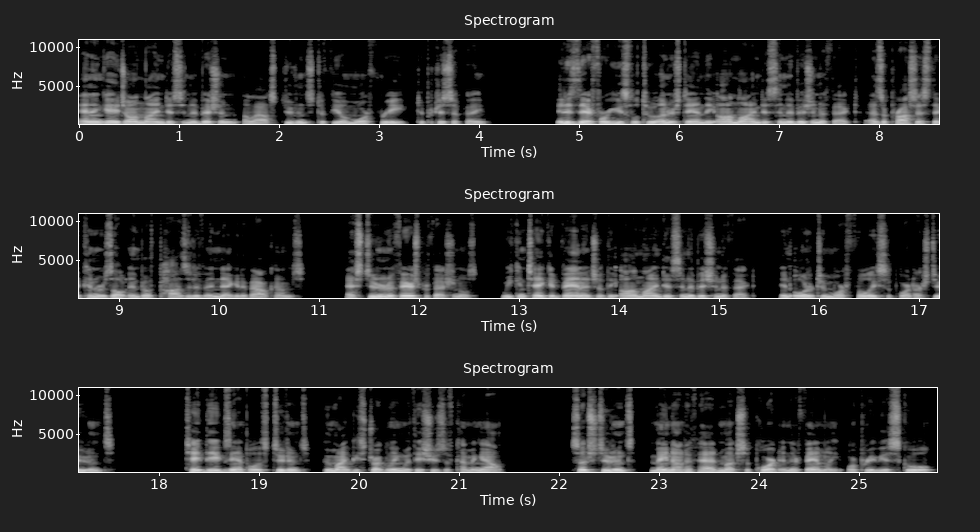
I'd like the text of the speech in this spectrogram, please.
and engage online disinhibition allows students to feel more free to participate. It is therefore useful to understand the online disinhibition effect as a process that can result in both positive and negative outcomes. As student affairs professionals, we can take advantage of the online disinhibition effect in order to more fully support our students. Take the example of students who might be struggling with issues of coming out. Such students may not have had much support in their family or previous school.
